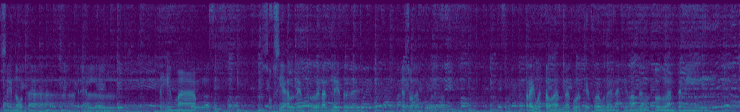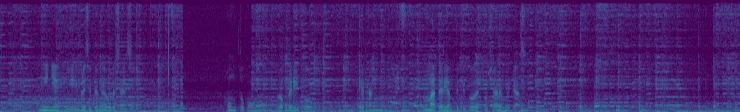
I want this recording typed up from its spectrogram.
Se nota el tema social dentro de las letras de Desorden Público. Traigo esta banda porque fue una de las que más me gustó durante mi niñez y principio de mi adolescencia. Junto con los pericos, eran material típico de escuchar en mi casa.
